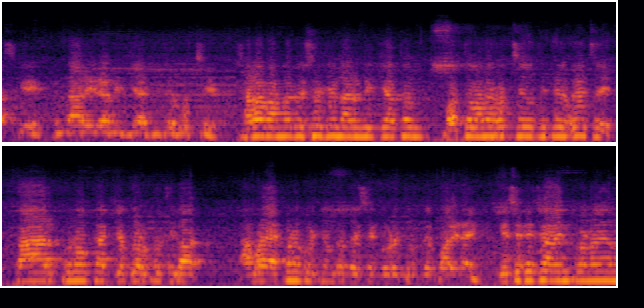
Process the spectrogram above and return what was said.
আজকে নারীরা নির্যাতিত হচ্ছে। সারা বাংলাদেশে যে নারী নির্যাতন বর্তমানে হচ্ছে, অতীতে হয়েছে, তার কোনো কার্যকর প্রতিবাদ আমরা এখনও পর্যন্ত দেশে গড়ে তুলতে পারি নাই। কিছু কিছু আইন প্রণয়ন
